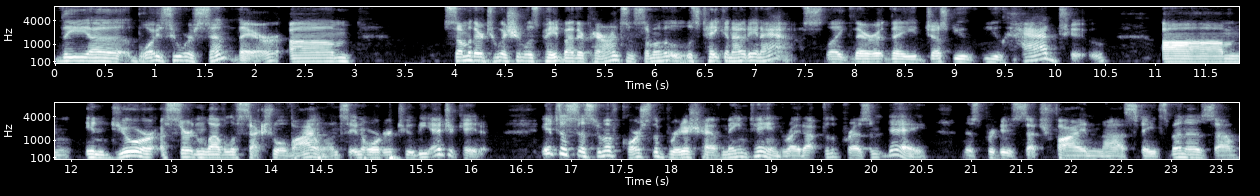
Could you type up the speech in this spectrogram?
the uh, boys who were sent there um, some of their tuition was paid by their parents and some of it was taken out in ass. Like they they just you you had to um, endure a certain level of sexual violence in order to be educated. It's a system, of course, the British have maintained right up to the present day. It has produced such fine uh, statesmen as um,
